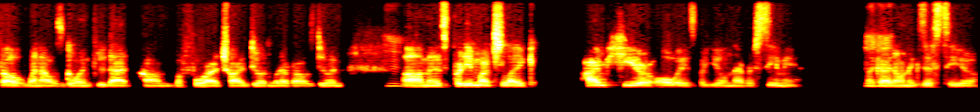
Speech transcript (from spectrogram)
felt when I was going through that um, before I tried doing whatever I was doing. Mhm. Um, and it's pretty much like I'm here always, but you'll never see me. Like I Mhm. don't exist to you.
